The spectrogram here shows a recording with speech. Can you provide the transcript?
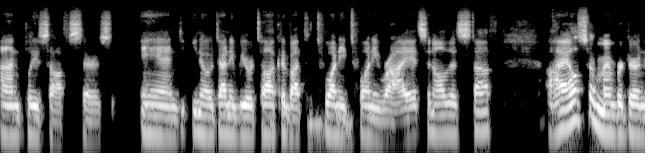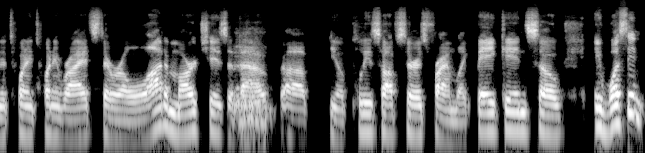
on police officers. And you know, Donnie, we were talking about the 2020 riots and all this stuff. I also remember during the 2020 riots, there were a lot of marches about uh, you know police officers frying like bacon. So it wasn't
